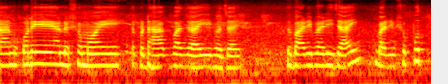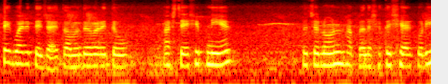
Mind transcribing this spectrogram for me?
গান করে অনেক সময়, তারপর ঢাক বাজাই বাজায়। তো বাড়ি বাড়ি যাই, বাড়ি সব প্রত্যেক বাড়িতে যায় তো আমাদের বাড়িতেও আসছে শিব নিয়ে। তো চলুন আপনাদের সাথে শেয়ার করি।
